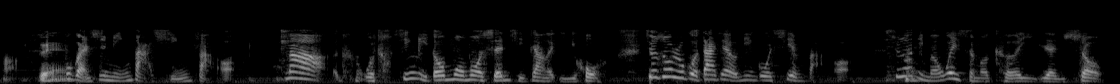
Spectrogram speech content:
啊，对，不管是民法、刑法哦，那我心里都默默升起这样的疑惑，就是说，如果大家有念过宪法哦，就说你们为什么可以忍受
